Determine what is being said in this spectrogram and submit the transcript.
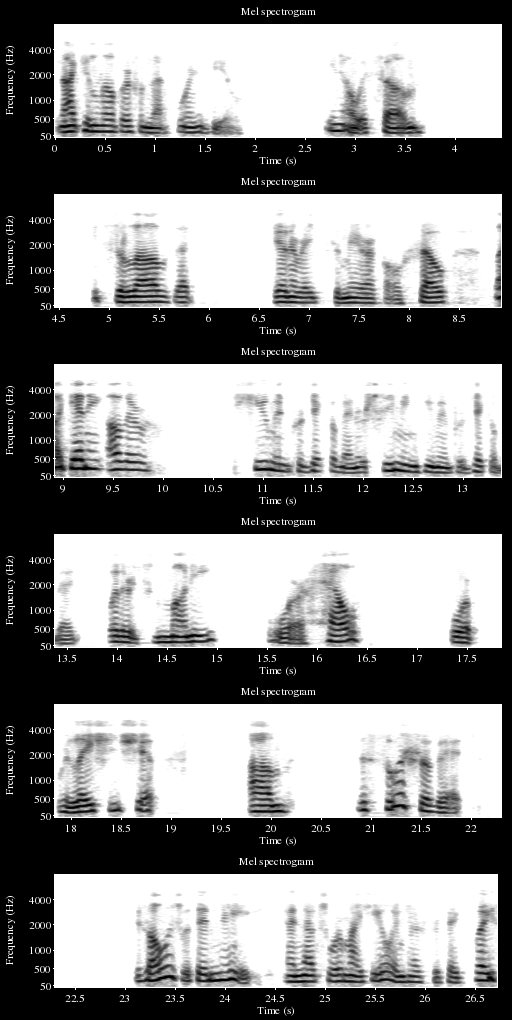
and I can love her from that point of view. You know, it's um, it's the love that generates the miracle. So, like any other human predicament or seeming human predicament, whether it's money or health or relationships, um, the source of it is always within me. And that's where my healing has to take place.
